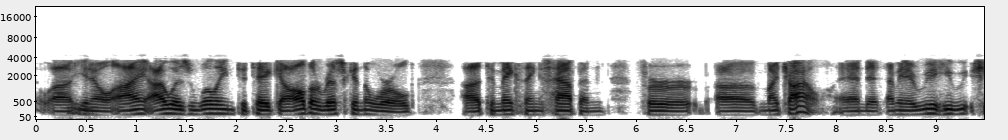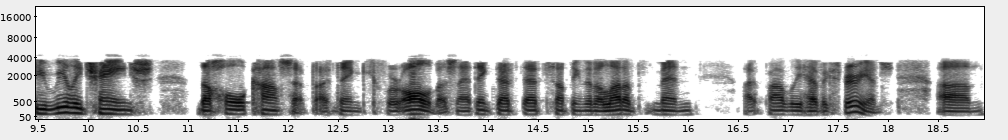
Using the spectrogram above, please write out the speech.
Uh, mm-hmm. You know, I I was willing to take all the risk in the world uh, to make things happen for uh, my child, and it, I mean, it re- he, she really changed the whole concept. I think for all of us, and I think that that's something that a lot of men I probably have experienced. Um,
